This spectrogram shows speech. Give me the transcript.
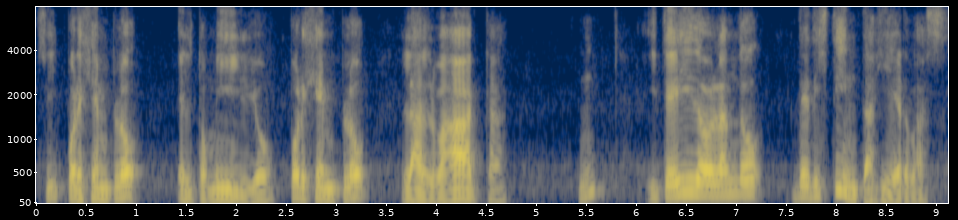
¿sí? por ejemplo, el tomillo, por ejemplo, la albahaca. Y te he ido hablando de distintas hierbas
